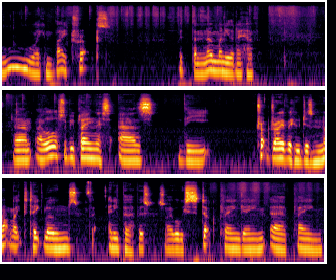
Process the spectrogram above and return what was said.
Ooh, I can buy trucks with the no money that I have. Um, I will also be playing this as the truck driver who does not like to take loans for any purpose. So I will be stuck playing game, uh, playing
